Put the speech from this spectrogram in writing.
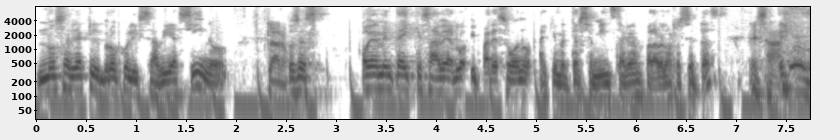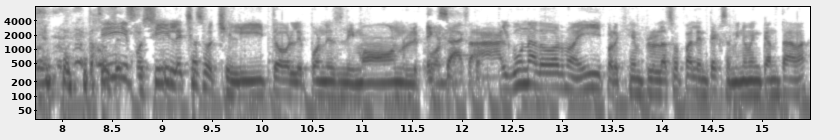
no sabía que el brócoli sabía así, ¿no? Claro. Entonces, obviamente hay que saberlo y para eso, bueno, hay que meterse en mi Instagram para ver las recetas. Exacto. sí, pues sí, le echas o chilito, le pones limón, le pones algún adorno ahí. Por ejemplo, la sopa de lentejas a mí no me encantaba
